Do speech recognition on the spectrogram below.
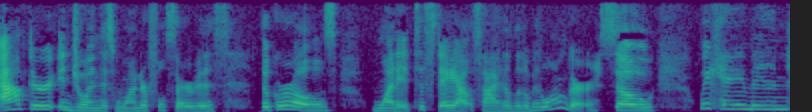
after enjoying this wonderful service, the girls wanted to stay outside a little bit longer. So, we came in,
